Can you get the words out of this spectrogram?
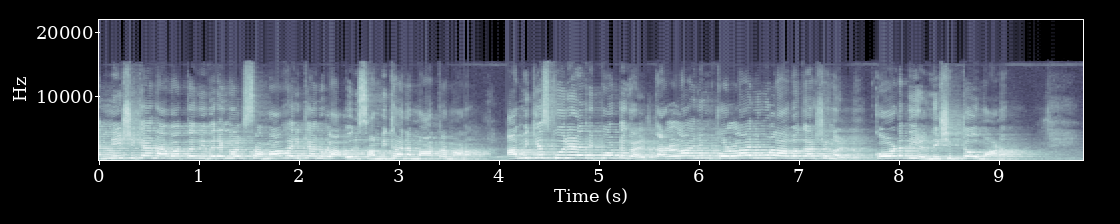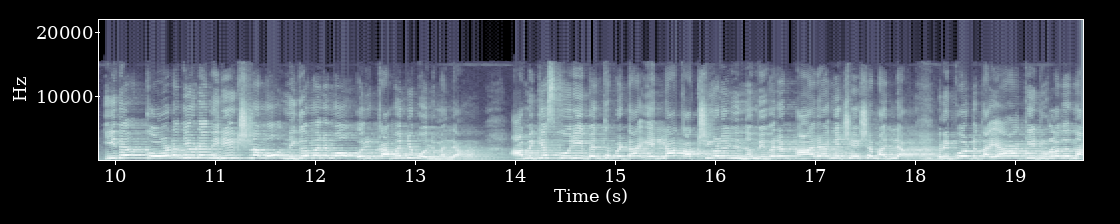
അന്വേഷിക്കാനാവാത്ത വിവരങ്ങൾ സമാഹരിക്കാനുള്ള ഒരു സംവിധാനം മാത്രമാണ്. അമിക്കസ് കൂരിയുടെ റിപ്പോർട്ടുകൾ തള്ളാനും കൊള്ളാനുമുള്ള അവകാശങ്ങൾ കോടതിയിൽ നിക്ഷിപ്തവുമാണ്. ഇത് കോടതിയുടെ നിരീക്ഷണമോ നിഗമനമോ ഒരു കമന്റ് പോലുമല്ല. അമിക്കസ് കൂരി ബന്ധപ്പെട്ട എല്ലാ കക്ഷികളിൽ നിന്നും വിവരം ആരാഞ്ഞ ശേഷമല്ല റിപ്പോർട്ട് തയ്യാറാക്കിയിട്ടുള്ളതെന്ന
